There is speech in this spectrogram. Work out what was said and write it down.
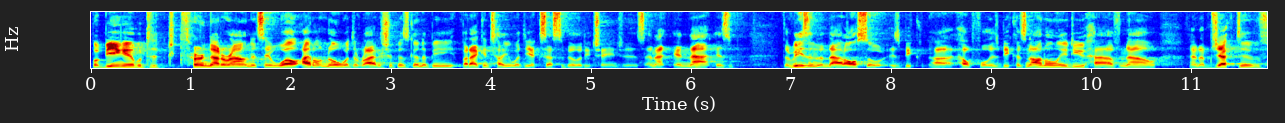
But being able to turn that around and say, well, I don't know what the ridership is going to be, but I can tell you what the accessibility change is. And, I, and that is the reason that that also is be, uh, helpful is because not only do you have now an objective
